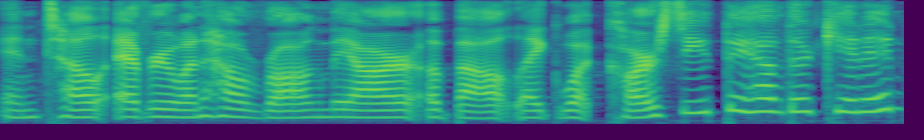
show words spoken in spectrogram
and tell everyone how wrong they are about like what car seat they have their kid in.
